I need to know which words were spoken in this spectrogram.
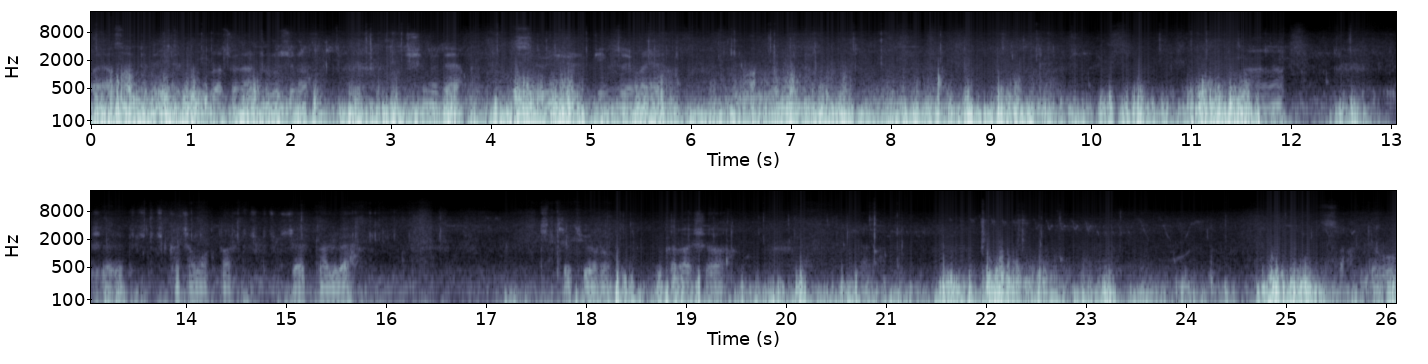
Bayağı saatte değiştirdim vibrasyonel türlüsünü. Şimdi de seveceğim pink zebraya attım. Ha, Şöyle küçük küçük kaçamaklar, küçük küçük jerklerle titretiyorum yukarı aşağı. Sahte bu.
